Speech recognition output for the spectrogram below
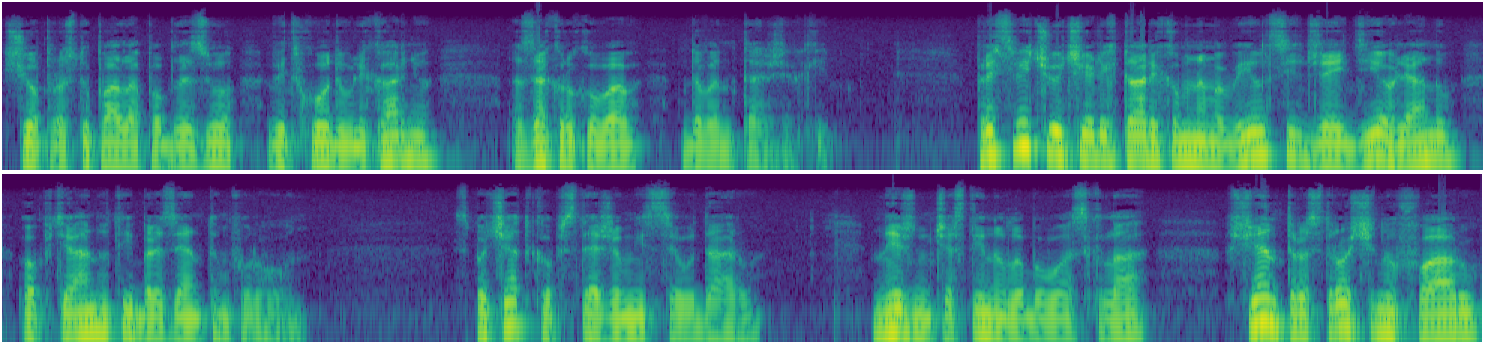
що проступала поблизу від входу в лікарню, закрокував до вантажівки. Присвічуючи ліхтариком на мобілці, Джей Ді оглянув обтягнутий брезентом фургон. Спочатку обстежив місце удару, нижню частину лобового скла, вщент розтрощену фару,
